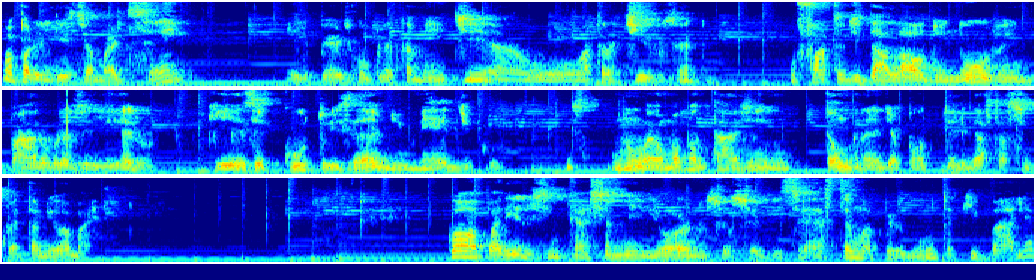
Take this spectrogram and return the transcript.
Um aparelho desse a mais de 100, ele perde completamente o atrativo, certo? O fato de dar laudo em nuvem para o brasileiro que executa o exame médico não é uma vantagem tão grande a ponto dele gastar 50 mil a mais. Qual aparelho se encaixa melhor no seu serviço? Esta é uma pergunta que vale a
